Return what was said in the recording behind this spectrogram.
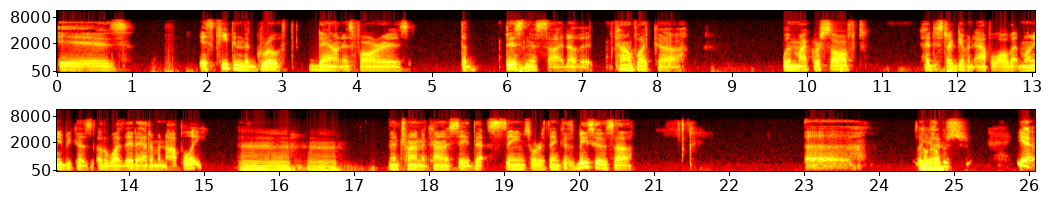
is it's keeping the growth down as far as the business side of it. Kind of like uh, when Microsoft had to start giving Apple all that money because otherwise they'd have had a monopoly. Uh-huh. And trying to kind of say that same sort of thing because basically it's uh, uh, like Yeah. publish, yeah,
